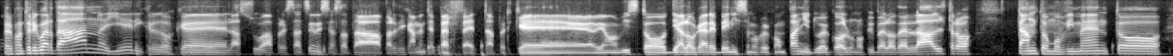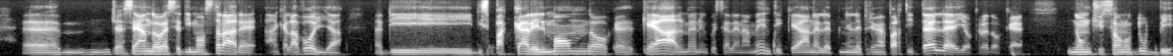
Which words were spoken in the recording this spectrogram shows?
per quanto riguarda Ann, ieri credo che la sua prestazione sia stata praticamente perfetta perché abbiamo visto dialogare benissimo con i compagni, due gol, uno più bello dell'altro, tanto movimento, eh, cioè se Ando dovesse dimostrare anche la voglia di, di spaccare il mondo che, che, ha almeno in questi allenamenti, che ha nelle, nelle prime partitelle, io credo che non ci sono dubbi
